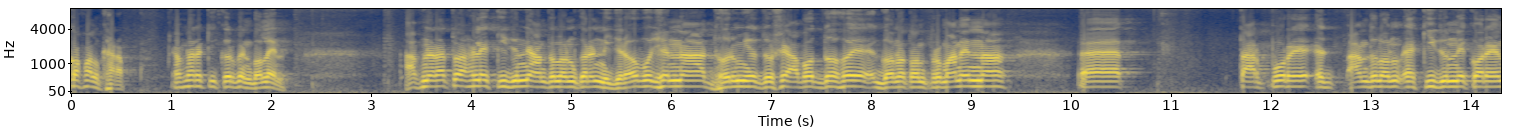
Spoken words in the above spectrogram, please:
কপাল খারাপ। আপনারা কি করবেন বলেন? আপনারা তো আসলে কী জন্য আন্দোলন করেন নিজেরাও বোঝেন না, ধর্মীয় দোষে আবদ্ধ হয়ে গণতন্ত্র মানেন না। তারপরে আন্দোলন কী জন্যে করেন?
